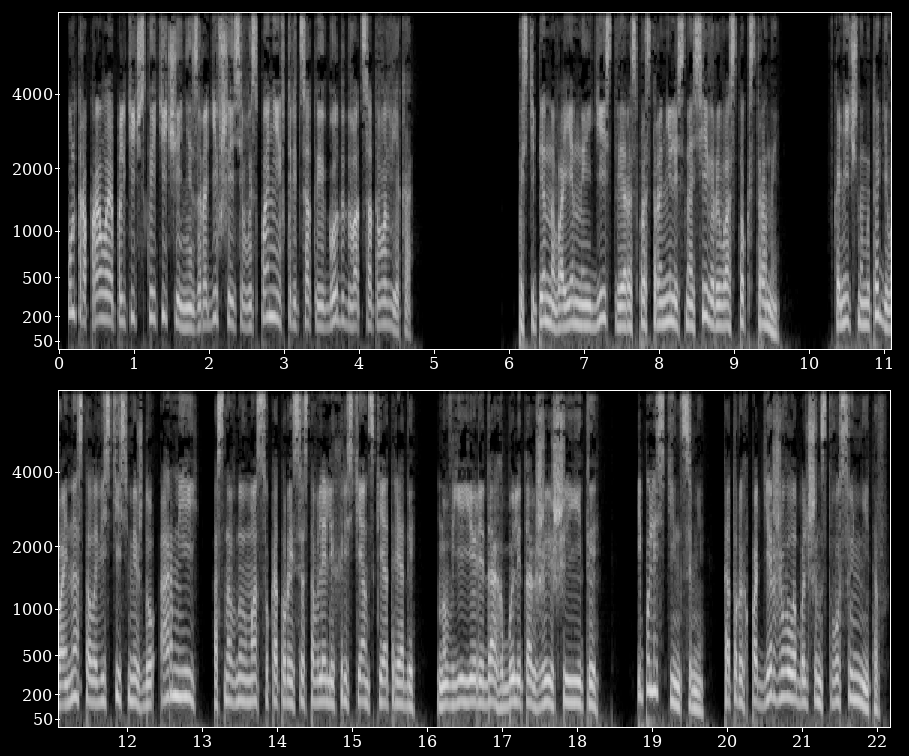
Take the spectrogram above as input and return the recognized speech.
– ультраправое политическое течение, зародившееся в Испании в 30-е годы XX -го века. Постепенно военные действия распространились на север и восток страны. В конечном итоге война стала вестись между армией, основную массу которой составляли христианские отряды, но в ее рядах были также и шииты, и палестинцами, которых поддерживало большинство суннитов.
